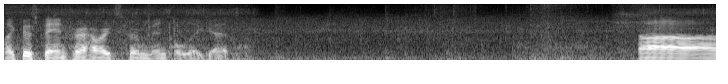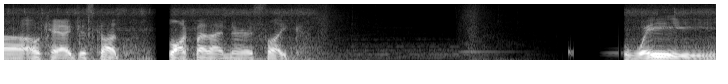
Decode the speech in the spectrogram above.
I like this band for how experimental they get. Uh, okay, I just got blocked by that nurse, like, way.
